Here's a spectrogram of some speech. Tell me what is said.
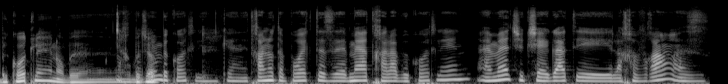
ב Kotlin או ב- אנחנו כותבים ב Kotlin, כן. התחלנו את הפרויקט הזה מההתחלה ב Kotlin. האמת שכשהגעתי לחברה, אז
